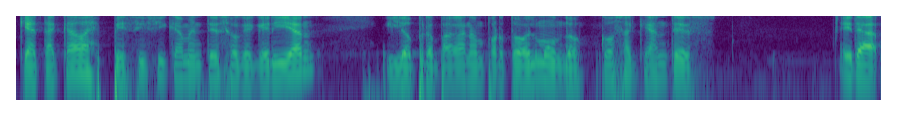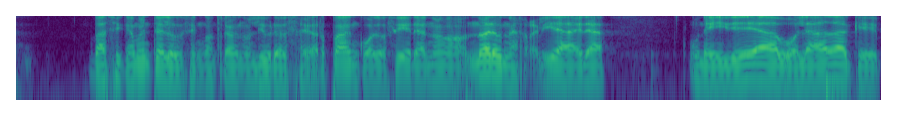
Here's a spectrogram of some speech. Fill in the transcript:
que atacaba específicamente eso que querían y lo propagaron por todo el mundo, cosa que antes era básicamente algo que se encontraba en un libro de Cyberpunk o algo así, era, no, no era una realidad, era una idea volada que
